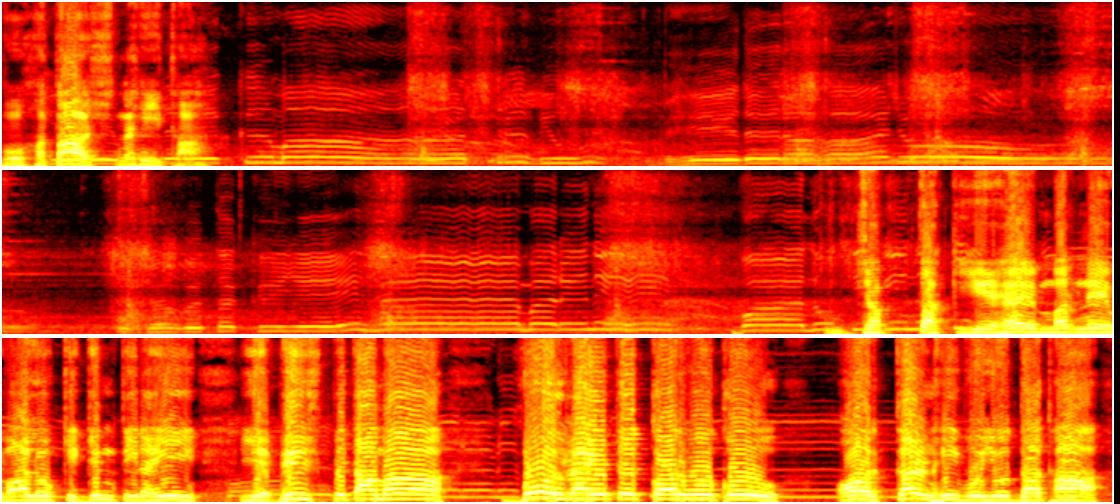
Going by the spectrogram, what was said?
वो हताश नहीं था। रहा जो जब तक ये है मरने वालों जब तक ये है मरने वालों की गिनती नहीं ये भीष्म पितामह बोल रहे थे कौरवों को और कर्ण ही वो योद्धा था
